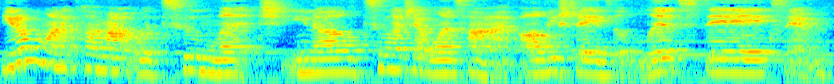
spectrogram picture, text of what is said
you don't want to come out with too much, you know, too much at one time. All these shades of lipsticks and,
